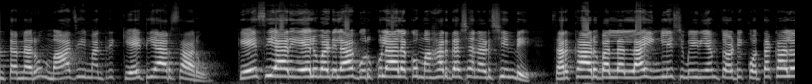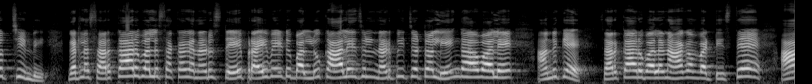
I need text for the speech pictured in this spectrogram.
అంటున్నారు మాజీ మంత్రి కేటీఆర్ సారు. కేసీఆర్ ఏలుబడిలా గురుకులాలకు మహర్దశ నడిచింది. సర్కారు బళ్ళల్లా ఇంగ్లీష్ మీడియం తోటి కొత్త కాలు వచ్చింది గట్ల సర్కారు బళ్ళు చక్కగా నడిస్తే ప్రైవేటు బళ్ళు కాలేజీలు నడిపించేటోళ్ళు ఏం కావాలి? అందుకే సర్కారు బళ్ళను ఆగం పట్టిస్తే ఆ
